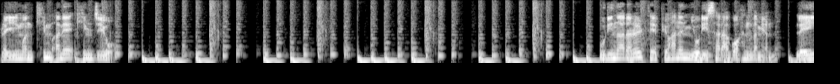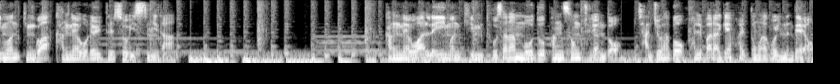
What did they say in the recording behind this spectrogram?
레이먼 킴 아내 김지우 우리나라를 대표하는 요리사라고 한다면 레이먼 김과 강레오를 들 수 있습니다. 강레오와 레이먼 김 두 사람 모두 방송 출연도 자주 하고 활발하게 활동하고 있는데요.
